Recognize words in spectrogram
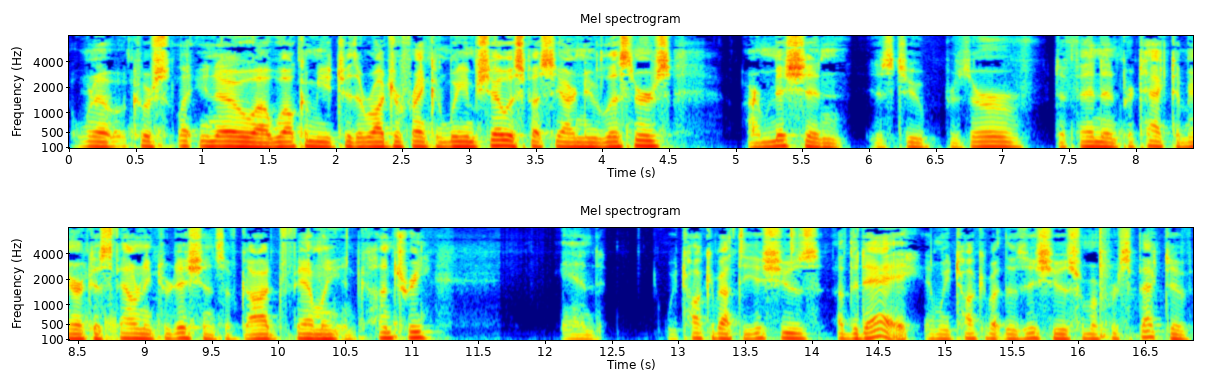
I want to, of course, let you know, uh, welcome you to the Roger Franklin Williams Show, especially our new listeners. Our mission is to preserve, defend, and protect America's founding traditions of God, family, and country. And we talk about the issues of the day, and we talk about those issues from a perspective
